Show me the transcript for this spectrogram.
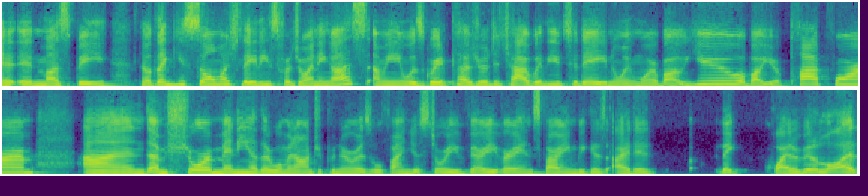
It, it must be. No, thank you so much, ladies, for joining us. I mean, it was great pleasure to chat with you today, knowing more about you, about your platform. And I'm sure many other women entrepreneurs will find your story very, very inspiring because I did like quite a bit a lot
